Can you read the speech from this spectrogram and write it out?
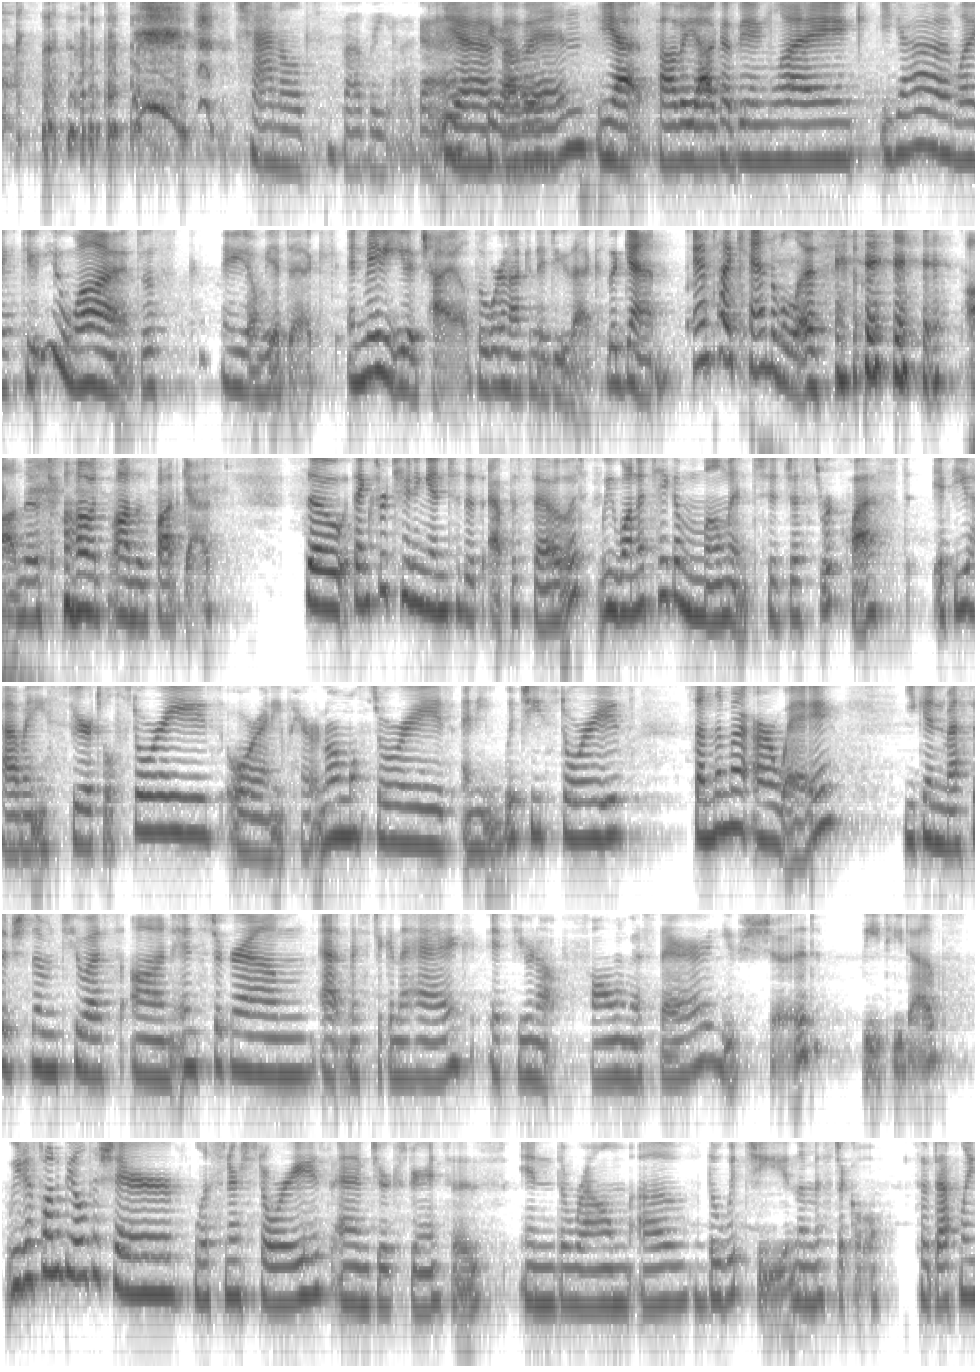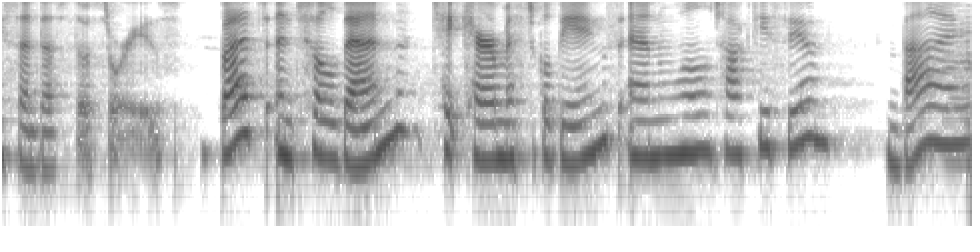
Channeled Baba Yaga. yeah, Baba, it. yeah, Baba Yaga being like, yeah, like do what you want, just maybe don't be a dick and maybe eat a child, but we're not going to do that because again, anti-cannibalist on this on this podcast. So, thanks for tuning in to this episode. We want to take a moment to just request if you have any spiritual stories or any paranormal stories, any witchy stories, send them our way. You can message them to us on Instagram at Mystic in the Hag. If you're not following us there, you should. BT dubs. We just want to be able to share listener stories and your experiences in the realm of the witchy and the mystical. So definitely send us those stories. But until then, take care of mystical beings and we'll talk to you soon. Bye.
